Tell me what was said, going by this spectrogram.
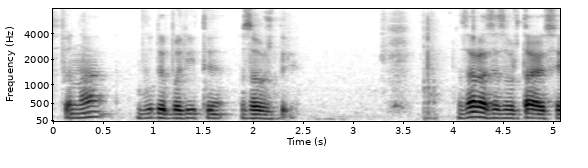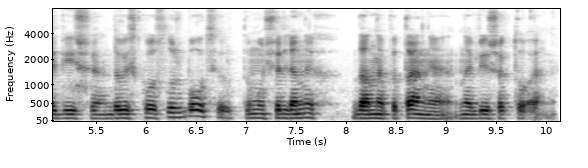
спина буде боліти завжди. Зараз я звертаюся більше до військовослужбовців, тому що для них дане питання найбільш актуальне.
